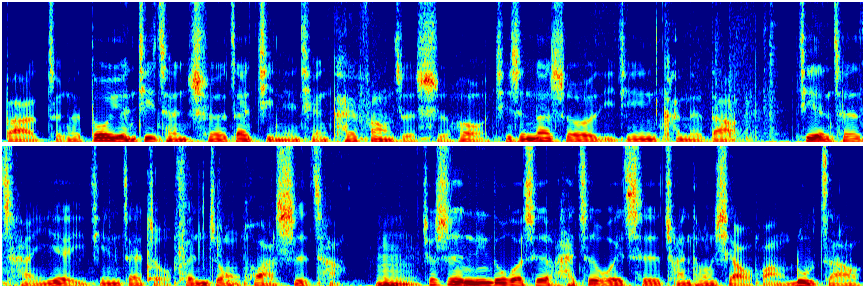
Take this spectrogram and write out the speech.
把整个多元计程车在几年前开放的时候，其实那时候已经看得到，计程车产业已经在走分众化市场。嗯，就是你如果是还是维持传统小黄路招，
